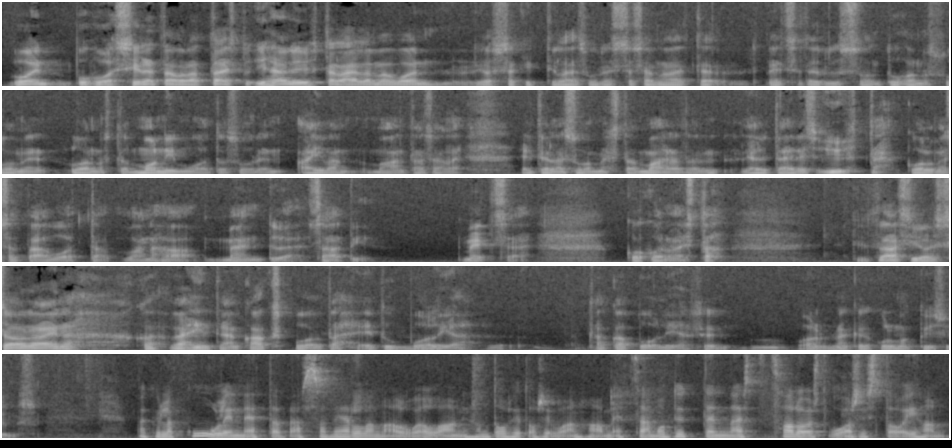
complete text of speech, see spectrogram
voin puhua sillä tavalla, tai ihan yhtä lailla mä voin jossakin tilaisuudessa sanoa, että metsäteollisuus on tuhonnut Suomen luonnosta monimuotoisuuden aivan maan tasalle. Etelä-Suomesta on mahdoton löytää edes yhtä 300 vuotta vanhaa mäntyä, saati metsää kokonaista. Asioissa on aina vähintään kaksi puolta, etupuoli ja takapuoli, ja se on näkökulman kysymys. Mä kyllä kuulin, että tässä Verlan alueella on ihan tosi tosi vanhaa metsää, mutta nyt näistä sadoista vuosista on ihan...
